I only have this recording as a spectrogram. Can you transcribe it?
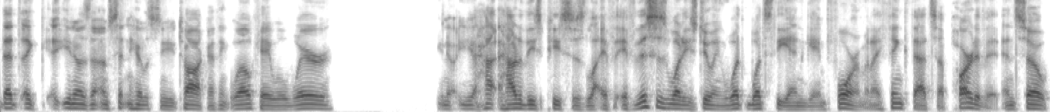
that like you know as i'm sitting here listening to you talk i think well okay well where you know you, how, how do these pieces if, if this is what he's doing what what's the end game for him? And i think that's a part of it. And so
